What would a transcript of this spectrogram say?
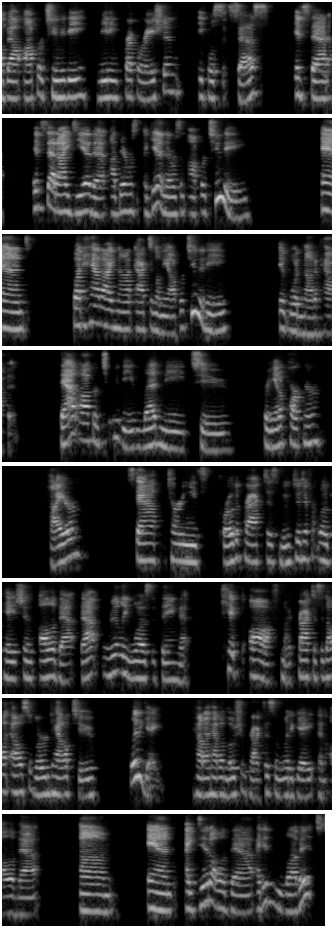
about opportunity meeting preparation equals success. It's that it's that idea that uh, there was again there was an opportunity, and but had I not acted on the opportunity, it would not have happened. That opportunity led me to bring in a partner, hire staff, attorneys, grow the practice, move to a different location, all of that. That really was the thing that kicked off my practice. And I also learned how to litigate, how to have a motion practice and litigate and all of that. Um, and I did all of that. I didn't love it,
